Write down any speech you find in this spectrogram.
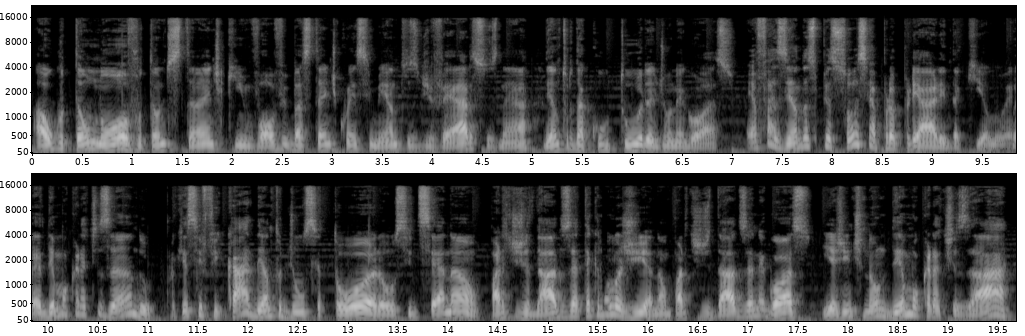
algo tão novo, tão distante, que envolve bastante conhecimentos diversos, né, dentro da cultura de um negócio? É fazendo as pessoas se apropriarem daquilo, é democratizando. Porque se ficar dentro de um setor ou se disser, não, parte de dados é tecnologia, não, parte de dados é negócio. E a gente não democratizar,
